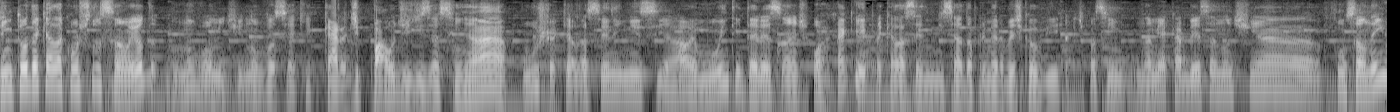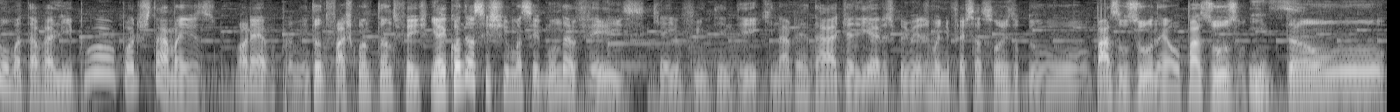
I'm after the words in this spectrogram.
Tem toda aquela construção. Eu não vou mentir, não vou ser aqui cara de pau de dizer assim, ah, puxa, aquela cena inicial é muito interessante. Porra, caguei pra aquela cena inicial da primeira vez que eu vi. Tipo assim, na minha cabeça não tinha função nenhuma, tava ali, pô, pode estar, mas whatever, pra mim tanto faz quanto tanto fez. E aí quando eu assisti uma segunda vez, que aí eu fui entender que na verdade ali eram as primeiras manifestações do, do Pazuzu, né, o Pazuzu. Isso. Então,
